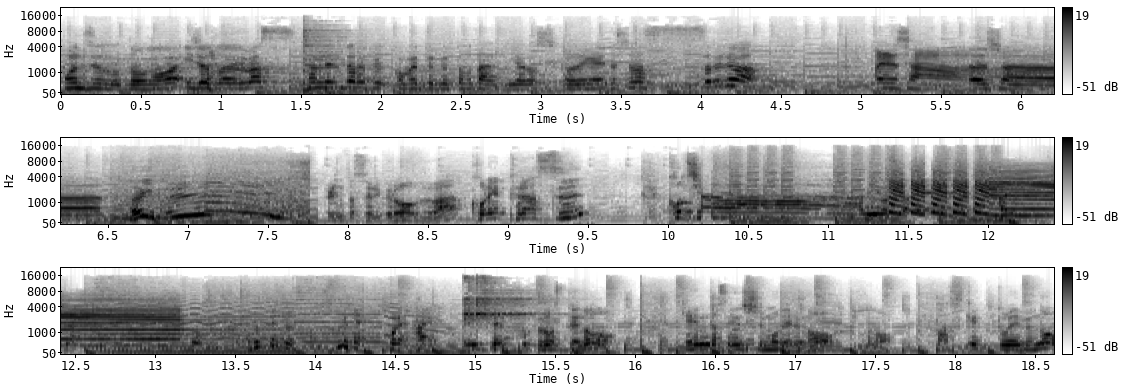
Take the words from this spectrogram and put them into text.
本日の動画は以上となります。チャンネル登録コメントグッドボタンよろしくお願いいたします。それではありがとうございましたよっしゃーはい。プリントするグローブはこれプラスこちら。見ますかねはいこちらこれはい。HZ プロステの源田選手モデルのこのバスケットウェブの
